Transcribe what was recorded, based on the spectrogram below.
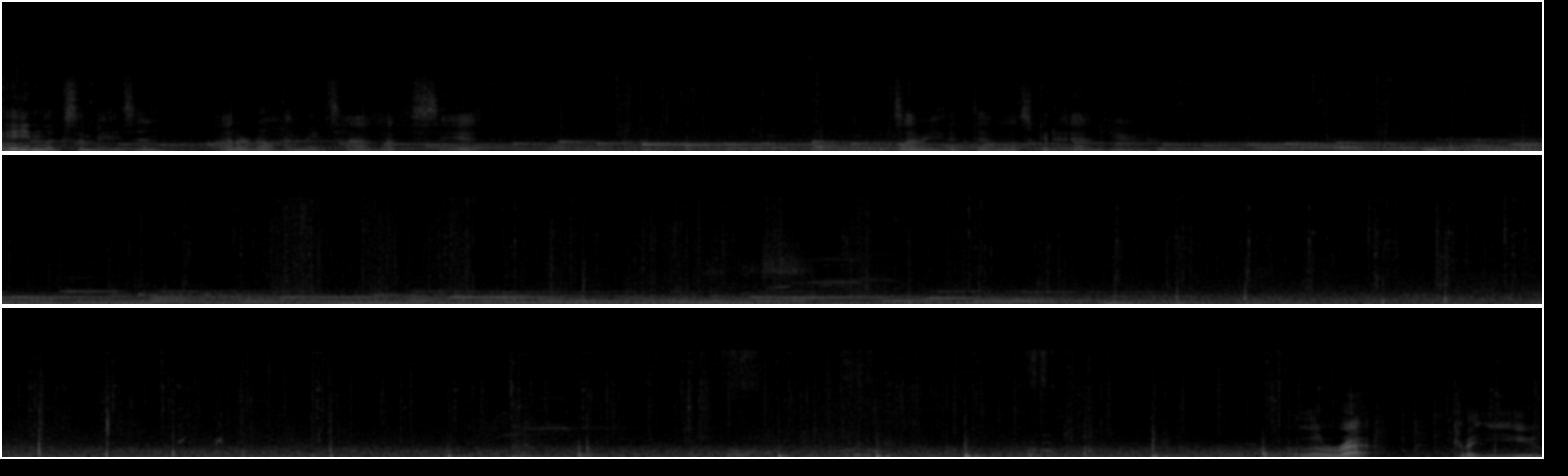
Game looks amazing. I don't know how many times I have to say it. Don't tell me the demo's gonna end here. Love this. A little rat. Can I eat you?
